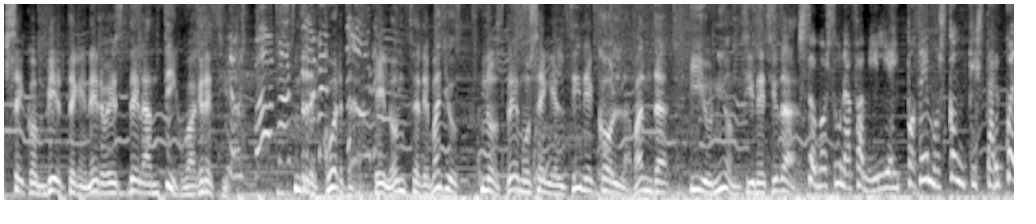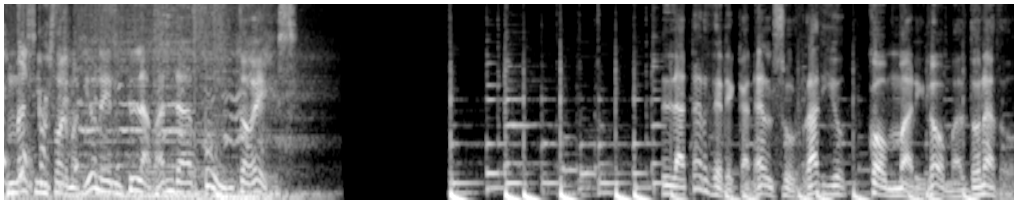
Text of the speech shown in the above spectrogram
se convierten en héroes de la antigua Grecia. Recuerda, el 11 de mayo nos vemos en el cine con la banda y Unión Cine Ciudad. Somos una familia y podemos conquistar cualquier Más cosa. información en lavanda.es. La tarde de Canal Sur Radio con Mariló Maldonado.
